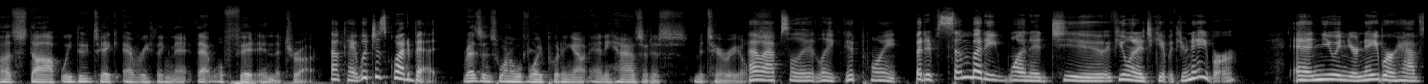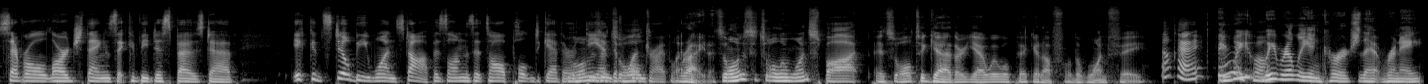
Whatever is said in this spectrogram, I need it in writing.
a stop. We do take everything that that will fit in the truck. Okay, which is quite a bit. Residents want to avoid putting out any hazardous materials. Oh, absolutely. Good point. But if somebody wanted to, if you wanted to get with your neighbor and you and your neighbor have several large things that could be disposed of, it could still be one stop as long as it's all pulled together at the end of all- one driveway. Right. As long as it's all in one spot, it's all together. Yeah, we will pick it up for the one fee. Okay. And Very we, cool. we really encourage that, Renee.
